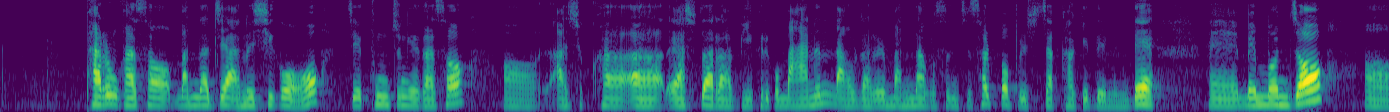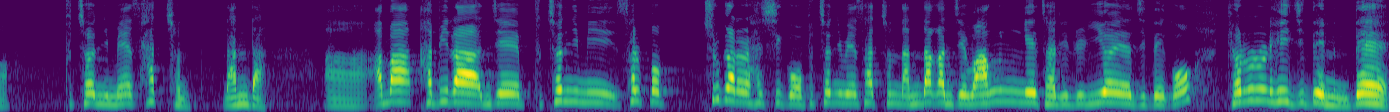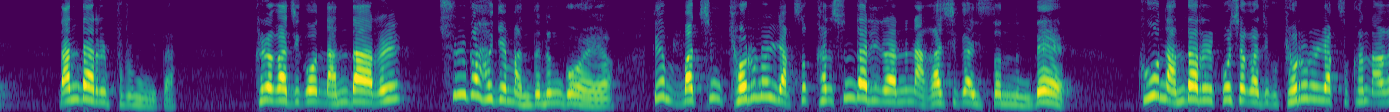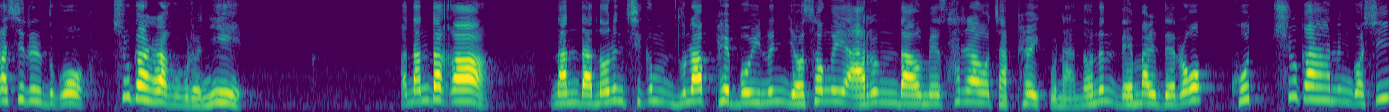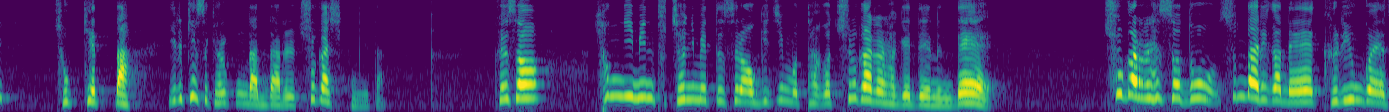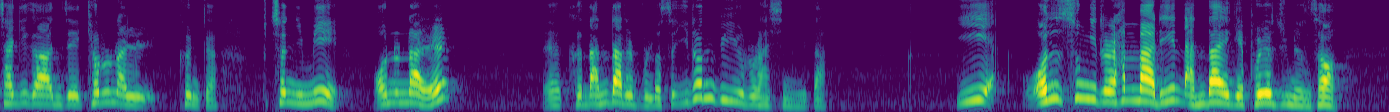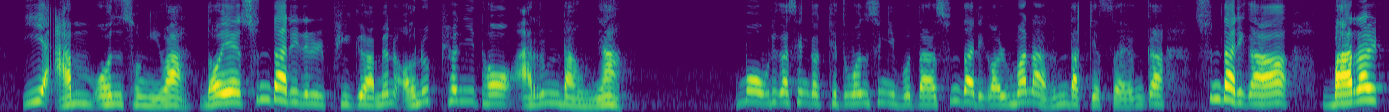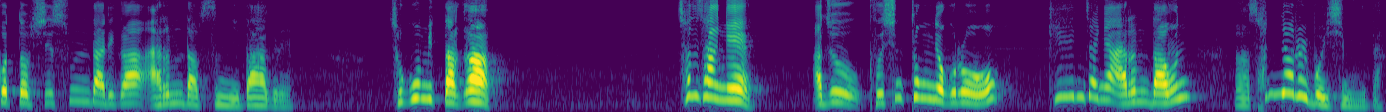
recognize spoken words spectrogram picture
바로 가서 만나지 않으시고 이제 궁중에 가서 어, 아슈카 아, 야수다라비 그리고 많은 나우라를 만나고서 이제 설법을 시작하게 되는데 에, 맨 먼저 어, 부처님의 사촌 난다. 아, 아마 가비라 이제 부처님이 설법 출가를 하시고 부처님의 사촌 난다가 이제 왕의 자리를 이어야지 되고 결혼을 해야지 되는데 난다를 부릅니다. 그래가지고 난다를 출가하게 만드는 거예요. 그 마침 결혼을 약속한 순달이라는 아가씨가 있었는데 그 난다를 꼬셔가지고 결혼을 약속한 아가씨를 두고 출가하라고 그러니 아, 난다가 난다. 너는 지금 눈앞에 보이는 여성의 아름다움에 사로잡혀 있구나. 너는 내 말대로 곧 출가하는 것이 좋겠다. 이렇게 해서 결국 난다를 출가시킵니다. 그래서 형님인 부처님의 뜻을 어기지 못하고 출가를 하게 되는데 출가를 했어도 순다리가 내 그리운 거야 자기가 이제 결혼할 그러니까 부처님이 어느 날 그 난다를 불러서 이런 비유를 하십니다. 이 원숭이를 한 마리 난다에게 보여주면서 이 암 원숭이와 너의 순다리를 비교하면 어느 편이 더 아름다우냐? 뭐 우리가 생각해도 원숭이보다 순다리가 얼마나 아름답겠어요. 그러니까 순다리가 말할 것도 없이 순다리가 아름답습니다. 그래. 조금 있다가 천상에 아주 그 신통력으로 굉장히 아름다운 어, 선녀를 보이십니다.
